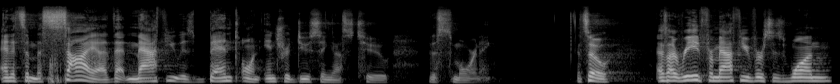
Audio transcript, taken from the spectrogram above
And it's a Messiah that Matthew is bent on introducing us to this morning. And so, as I read from Matthew verses 1,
